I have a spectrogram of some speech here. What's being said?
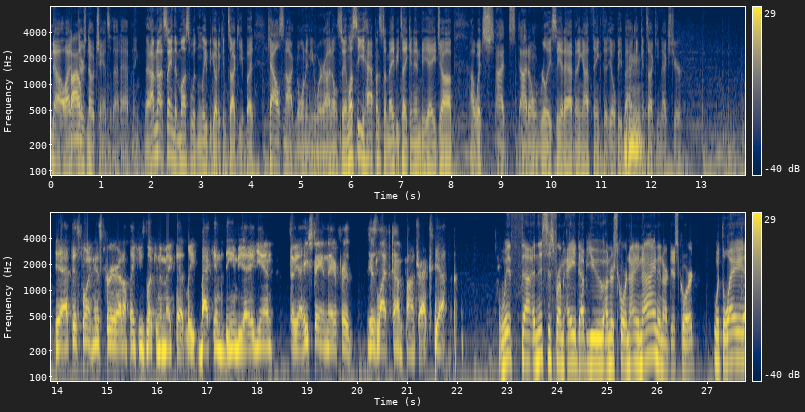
No, I, there's no chance of that happening. I'm not saying that Muss wouldn't leave to go to Kentucky, but Cal's not going anywhere. I don't see unless he happens to maybe take an NBA job, uh, which I I don't really see it happening. I think that he'll be back in Kentucky next year. Yeah, at this point in his career, I don't think he's looking to make that leap back into the NBA again. So yeah, he's staying there for his lifetime contract. Yeah. with uh, and this is from aw underscore 99 in our discord with the way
